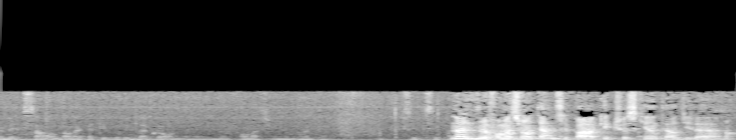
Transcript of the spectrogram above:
Mais ça rentre dans la catégorie de l'accord, une formation Non, une malformation interne, c'est pas quelque chose qui interdit la. Non.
